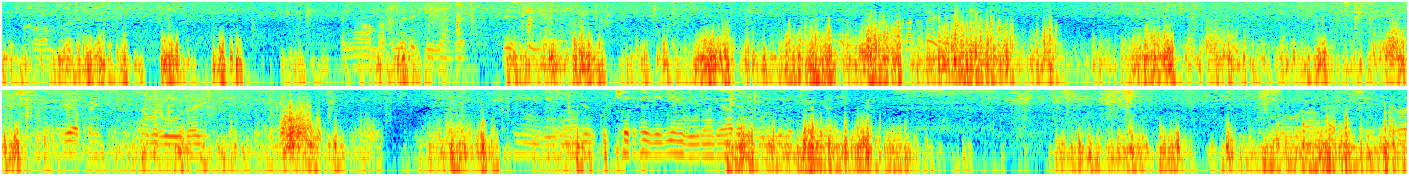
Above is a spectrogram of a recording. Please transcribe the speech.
ਦੇਖੋ ਅੰਬ। ਕਿੰਨਾ ਅੰਬ ਥੱਲੇ ਡਿੱਗੀ ਜਾਂਦਾ ਇਸ ਤੇ ਜਾਂਦਾ। ਲੱਗੇ ਜੀ ਅੰਗੂਰਾਂ ਦੇ, ਆਹ ਅੰਗੂਰ ਵੀ ਲੱਗੇ ਜੀ ਆਦੇ ਅੰਗੂਰਾਂ ਦੇ ਪਿੱਛੇ ਵੀ ਆਹ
